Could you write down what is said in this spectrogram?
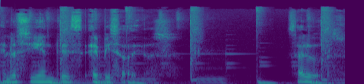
en los siguientes episodios. Saludos.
